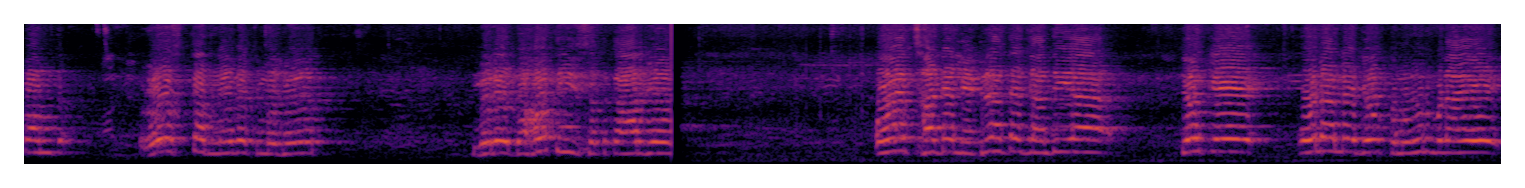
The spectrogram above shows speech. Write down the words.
ਬੰਦ ਰੋਸ ਧਰਨੇ ਵਿੱਚ ਮੌਜੂਦ। ਮੇਰੇ ਬਹੁਤ ਹੀ ਸਤਿਕਾਰਯੋਗ ਉਹ ਸਾਡੇ ਲੀਡਰਾਂ ਤੇ ਜਾਂਦੀ ਆ ਕਿਉਂਕਿ ਉਹਨਾਂ ਨੇ ਜੋ ਕਾਨੂੰਨ ਬਣਾਏ,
